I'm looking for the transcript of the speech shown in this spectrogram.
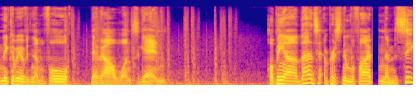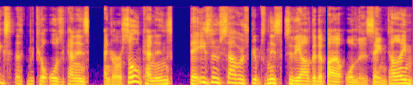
and then coming over to number 4, there we are once again. Hopping out of that and pressing number 5 and number 6, that's be your autocannons and your assault cannons. There is no salvo script on this, so they are going to fire all at the same time.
